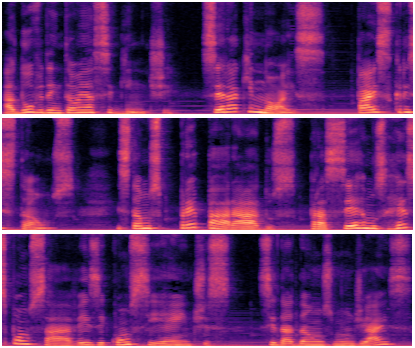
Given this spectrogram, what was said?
A dúvida então é a seguinte: será que nós, pais cristãos, estamos preparados para sermos responsáveis e conscientes cidadãos mundiais?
